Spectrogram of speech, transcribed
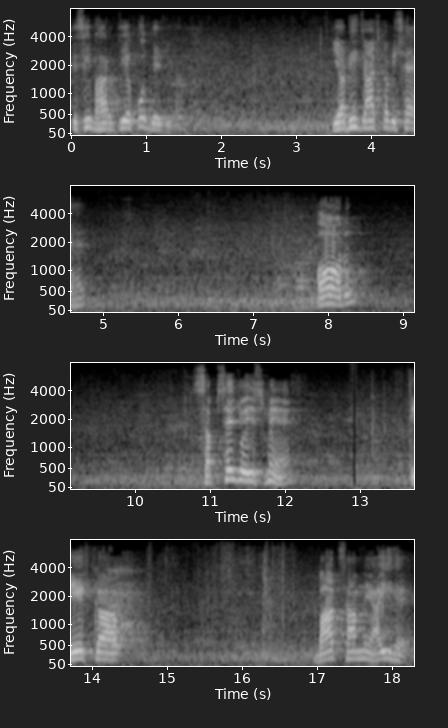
किसी भारतीय को दे दिया। यह भी जाँच का विषय है। और सबसे जो इसमें एक बात सामने आई है,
